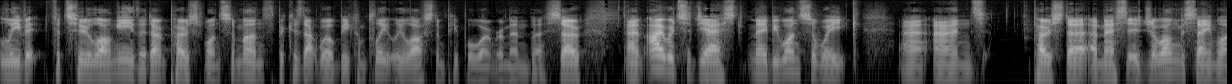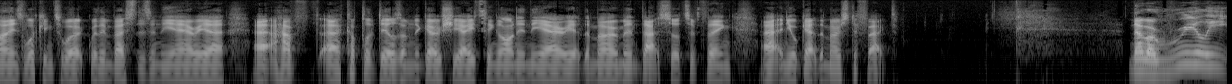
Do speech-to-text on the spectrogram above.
leave it for too long either. Don't post once a month because that will be completely lost and people won't remember. So um, I would suggest maybe once a week uh, and post a, a, message along the same lines, looking to work with investors in the area. Uh, I have a couple of deals I'm negotiating on in the area at the moment, that sort of thing, uh, and you'll get the most effect. Now, a really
